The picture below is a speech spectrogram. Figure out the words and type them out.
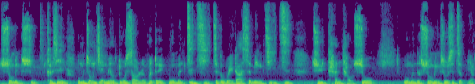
说明书。可是我们中间没有多少人会对我们自己这个伟大生命机制去探讨说。我们的说明书是怎么样。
